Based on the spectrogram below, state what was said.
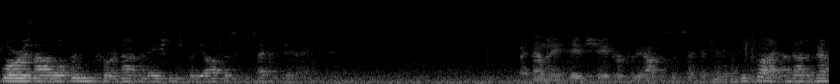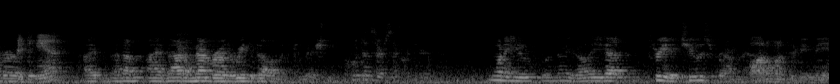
Floor is now open for nominations for the office of Secretary. I nominate Dave Schaefer for the Office of Secretary. Decline, I'm not a member of I the. can't? I, I'm, I'm not a member of the Redevelopment Commission. Who does our secretary? One of you, you know, you got three to choose from Well, I now. don't want it to be me,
